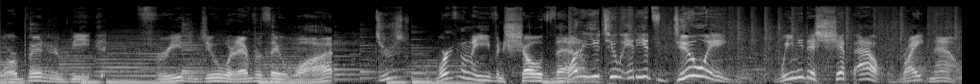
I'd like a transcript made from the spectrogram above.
orbit and be free to do whatever they want. There's, we're gonna even show them. What are you two idiots doing? We need to ship out right now.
